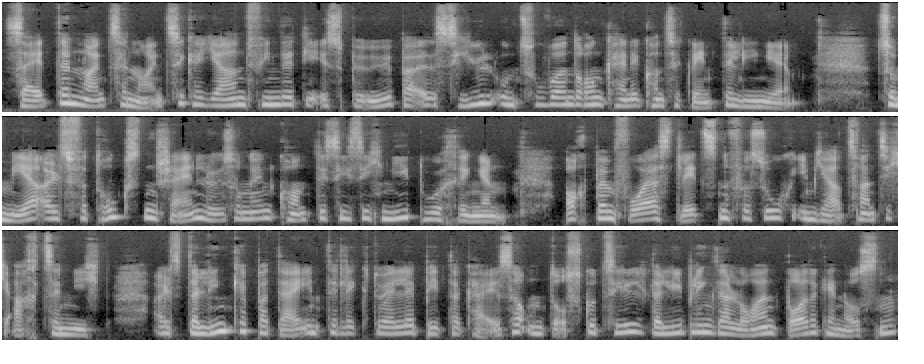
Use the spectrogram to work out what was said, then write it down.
Seit den 1990er Jahren findet die SPÖ bei Asyl und Zuwanderung keine konsequente Linie. Zu mehr als verdrucksten Scheinlösungen konnte sie sich nie durchringen, auch beim vorerst letzten Versuch im Jahr 2018 nicht, als der linke Parteiintellektuelle Peter Kaiser und Doskozil, der Liebling der Law and Border Genossen,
